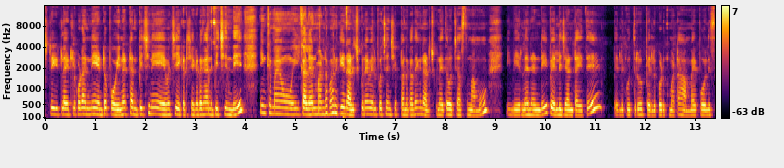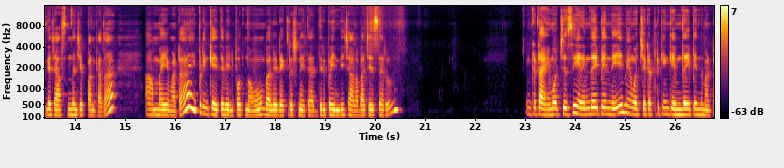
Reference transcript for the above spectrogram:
స్ట్రీట్ లైట్లు కూడా అన్నీ ఏంటో పోయినట్టు అనిపించినాయి. ఏమో చీకటి చీకటిగా అనిపించింది. ఇంకా మేము ఈ కళ్యాణ మండపానికి నడుచుకునే వెళ్ళిపోవచ్చు అని చెప్పాను కదా ఇంక నడుచుకుని అయితే వచ్చేస్తున్నాము. ఈ వీళ్ళేనండి పెళ్ళి జంట అయితే పెళ్ళి కూతురు పెళ్ళి కొడుకు మాట అమ్మాయి పోలీసుగా చేస్తుందని చెప్పాను కదా ఆ అమ్మాయి అన్నమాట ఇప్పుడు ఇంకైతే వెళ్ళిపోతున్నాము. భలే డెకరేషన్ అయితే అద్దరిపోయింది. చాలా బాగా చేశారు. ఇంకా టైం వచ్చేసి ఎనిమిది అయిపోయింది. మేము వచ్చేటప్పటికి ఇంక ఎనిమిది అయిపోయింది అనమాట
